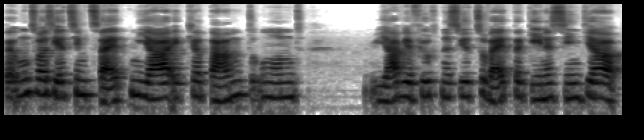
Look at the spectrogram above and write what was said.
Bei uns war es jetzt im zweiten Jahr eklatant und ja, wir fürchten, es wird so weitergehen. Es sind ja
